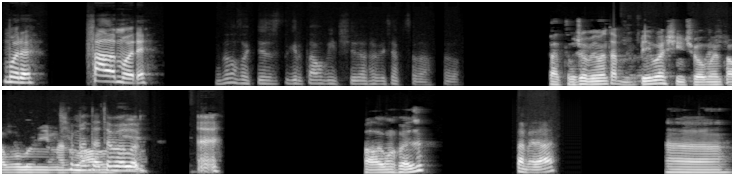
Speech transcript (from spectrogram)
Moura. Fala, Moura. Não, só quis gritar uma mentira pra ver se é funcionar. Tá, tô te ouvindo, mas tá bem baixinho. Deixa eu aumentar o volume manual. Deixa eu aumentar teu volume. É. Fala alguma coisa? Tá melhor? Uh,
